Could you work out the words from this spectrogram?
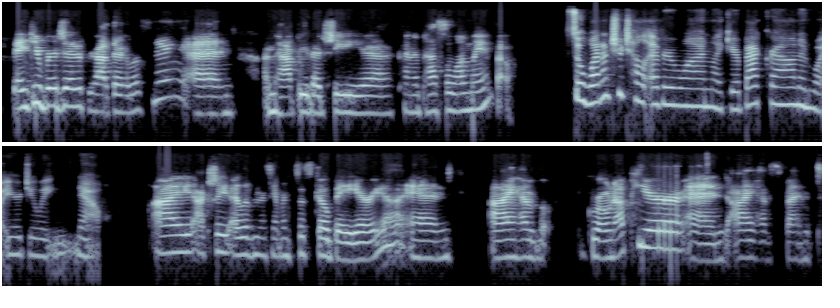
thank you, Bridget, if you're out there listening. And I'm happy that she uh, kind of passed along my info. So why don't you tell everyone like your background and what you're doing now? I actually I live in the San Francisco Bay Area and I have grown up here and I have spent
